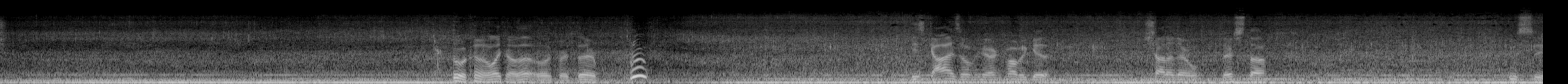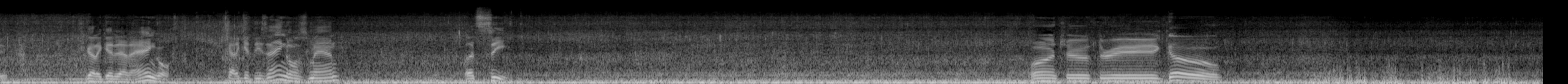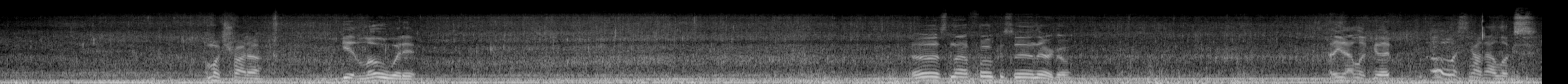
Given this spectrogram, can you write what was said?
Oh, I kind of like how that looks right there. Woo! These guys over here, I can probably get a shot of their, their stuff. Let me see. You gotta get it at an angle. Gotta get these angles, man. Let's see. One, two, three, go. I'm gonna try to get low with it. Uh, it's not focusing. There we go. I think that looked good. Oh, let's see how that looks.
